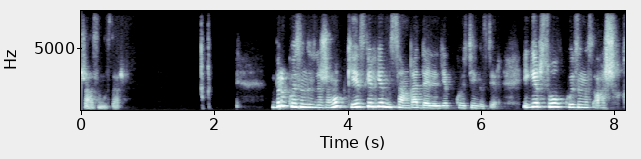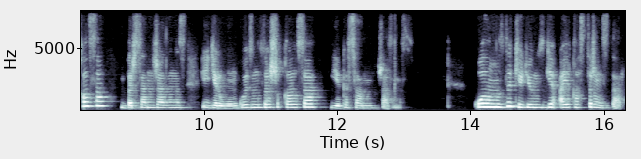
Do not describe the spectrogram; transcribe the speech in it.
жазыңыздар. Бір көзіңізді жұмып кез келген нысанға дәлелдеп көздеңіздер. Егер сол көзіңіз ашық қалса бір санын жазыңыз. Егер оң көзіңіз ашық қалса екі санын жазыңыз. Қолыңызды кеудеңізге айқастырыңыздар.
